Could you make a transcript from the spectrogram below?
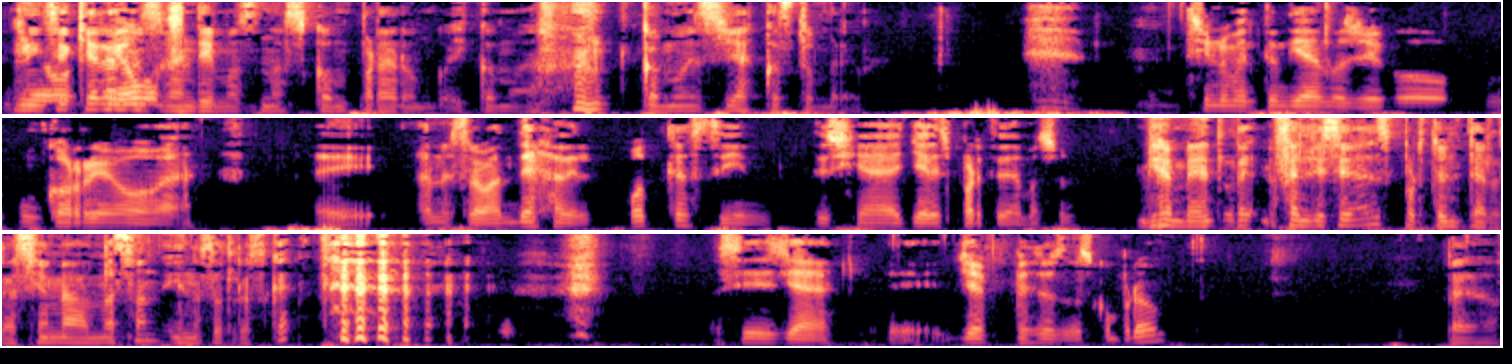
Ni Digamos- siquiera digamos- nos vendimos, nos compraron, güey, como, como es ya costumbre. simplemente un día nos llegó un correo a, eh, a nuestra bandeja del podcast y decía, ya eres parte de Amazon. Bien, bien, re- felicidades por tu integración a Amazon y nosotros qué. Así es, ya eh, Jeff Bezos nos compró. Pero,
